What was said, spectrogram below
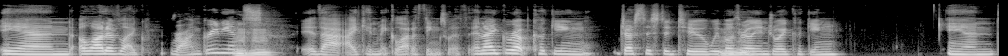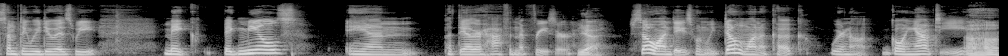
and a lot of like raw ingredients Mhm. that I can make a lot of things with. And I grew up cooking. Justice did too. We both Mhm. really enjoy cooking. And something we do is we make big meals and put the other half in the freezer. yeah So on days when we don't want to cook, we're not going out to eat. uh-huh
